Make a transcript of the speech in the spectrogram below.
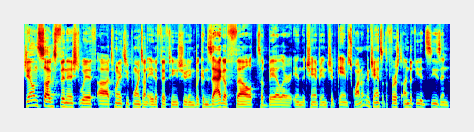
Jalen Suggs finished with uh, 22 points on 8 of 15 shooting, but Gonzaga fell to Baylor in the championship game, squandering a chance at the first undefeated season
